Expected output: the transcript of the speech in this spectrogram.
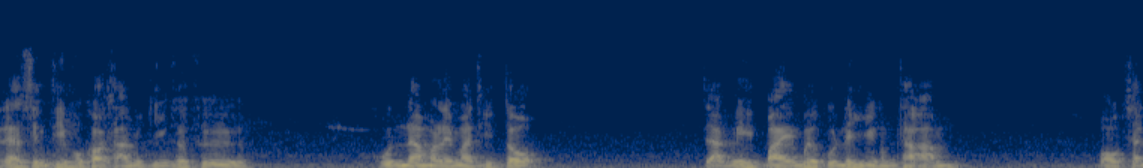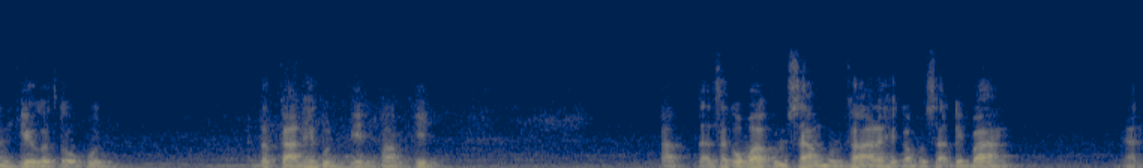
และสิ่งที่พวกเขาถามจริงๆก็คือ คุณนำอะไรมาที่โต๊ะ จากนี้ไปเมื่อคุณได้ยินคำถาม บอกฉันเกี่ยวกับตัวคุณต้องการให้คุณเปลี่ยนความคิดครับนั้นสักว่าคุณสร้างมูลค่าอะไรให้กับบริษัทได้บ้างนะ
